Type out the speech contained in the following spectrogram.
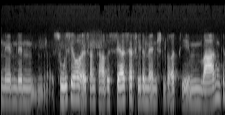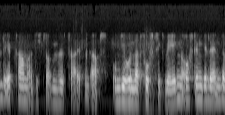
Neben den Susi-Häusern gab es sehr, sehr viele Menschen dort, die im Wagen gelebt haben. Also ich glaube, in Höchstzeiten gab es um die 150 Wegen auf dem Gelände,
